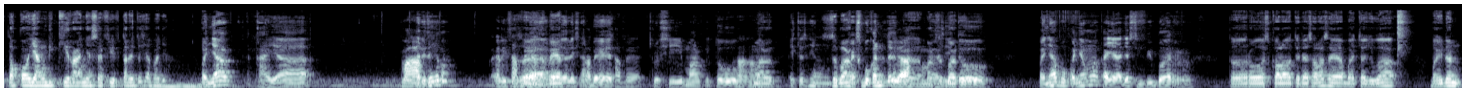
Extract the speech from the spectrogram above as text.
tokoh yang dikiranya safe shifter itu siapa aja? banyak kayak maaf tadi itu siapa Elizabeth Elizabeth. Elizabeth. Elizabeth. terus si Mark itu. Mark itu sih yang Zuckerberg. Facebook kan itu Iya, Mark Nah, Zuckerberg. itu banyak pokoknya mah kayak Justin Bieber Terus kalau tidak salah saya baca juga Biden,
